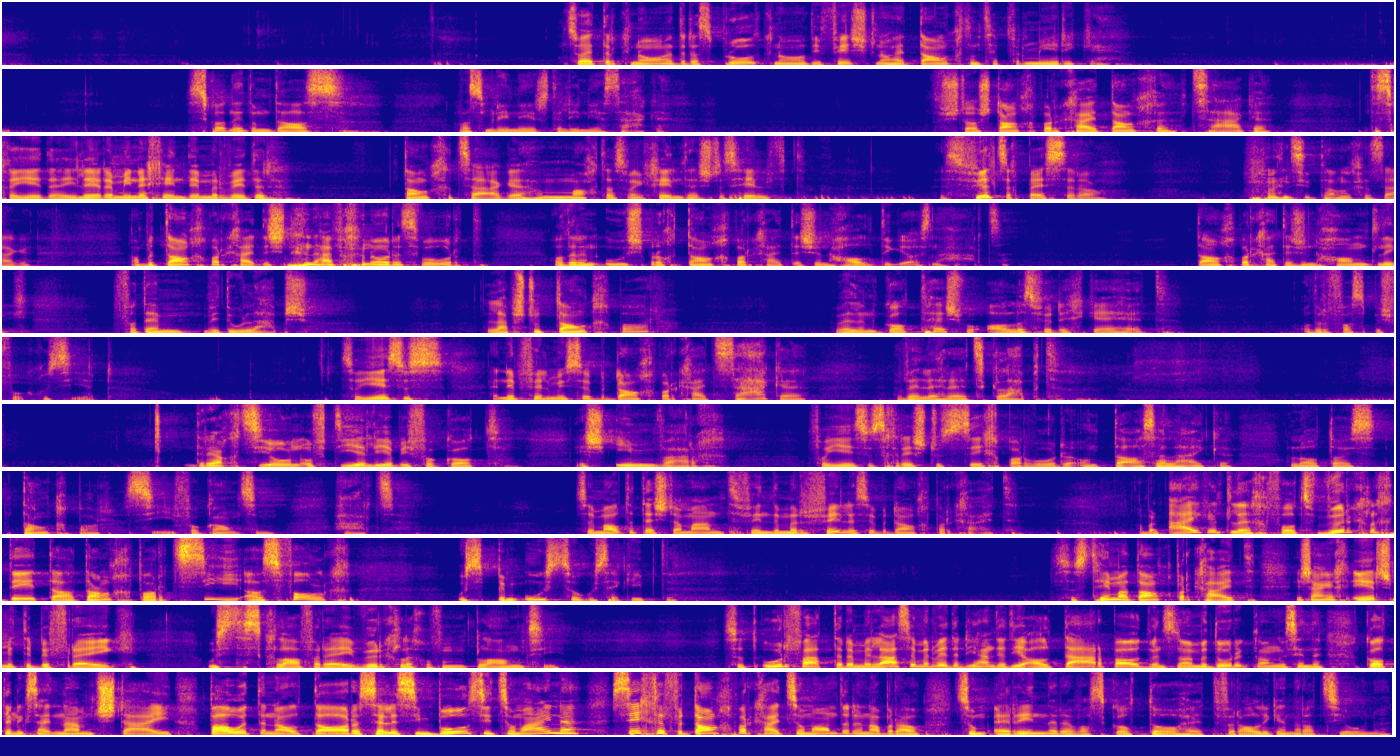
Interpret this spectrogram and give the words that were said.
Und so hat er genommen, hat er das Brot genommen, die Fisch genommen, hat dankt und es hat Vermehrung gegeben. Es geht nicht um das, was wir in erster Linie sagen. Verstehst du, Dankbarkeit, Danke zu sagen, das kann jeder. Ich lehre meinen Kindern immer wieder, Danke zu sagen. Mach das, wenn du ein Kind hast, das hilft. Es fühlt sich besser an, wenn sie Danke sagen. Aber Dankbarkeit ist nicht einfach nur ein Wort oder ein Ausspruch. Dankbarkeit ist eine Haltung in unseren Herzen. Dankbarkeit ist eine Handlung von dem, wie du lebst. Lebst du dankbar, weil du einen Gott hast, der alles für dich gegeben hat? Oder auf was bist du fokussiert? So Jesus hat nicht viel müssen über Dankbarkeit sagen, weil er jetzt gelebt. Die Reaktion auf die Liebe von Gott ist im Werk von Jesus Christus sichtbar worden und das alleine lässt uns dankbar sein von ganzem Herzen. So Im Alten Testament finden wir vieles über Dankbarkeit. Aber eigentlich fängt es wirklich dort an, dankbar zu sein als Volk, aus, beim Auszug aus Ägypten. das Thema Dankbarkeit ist eigentlich erst mit der Befreiung aus der Sklaverei wirklich auf dem Plan gewesen. So die Urväter, wir lesen immer wieder, die haben ja die Altar gebaut, wenn sie noch einmal durchgegangen sind. Gott hat gesagt, nehmt Stein, baut einen Altar. Es soll ein Symbol sein. Zum einen sicher für Dankbarkeit, zum anderen aber auch zum Erinnern, was Gott da hat für alle Generationen.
